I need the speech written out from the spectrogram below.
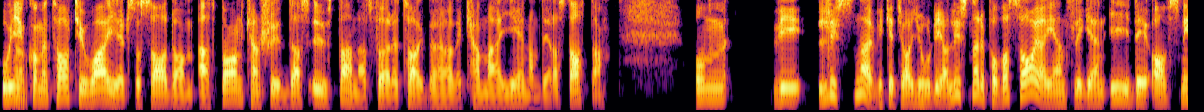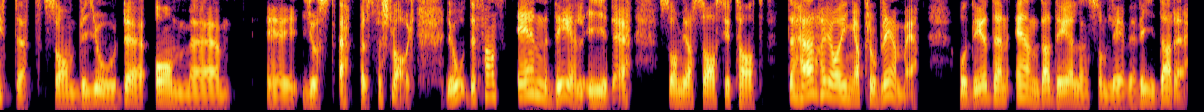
Och i en ja. kommentar till Wired så sa de att barn kan skyddas utan att företag behöver kamma igenom deras data. Om vi lyssnar, vilket jag gjorde, jag lyssnade på vad sa jag egentligen i det avsnittet som vi gjorde om eh, eh just Apples förslag. Jo, det fanns en del i det som jag sa citat, det här har jag inga problem med. Och det är den enda delen som lever vidare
